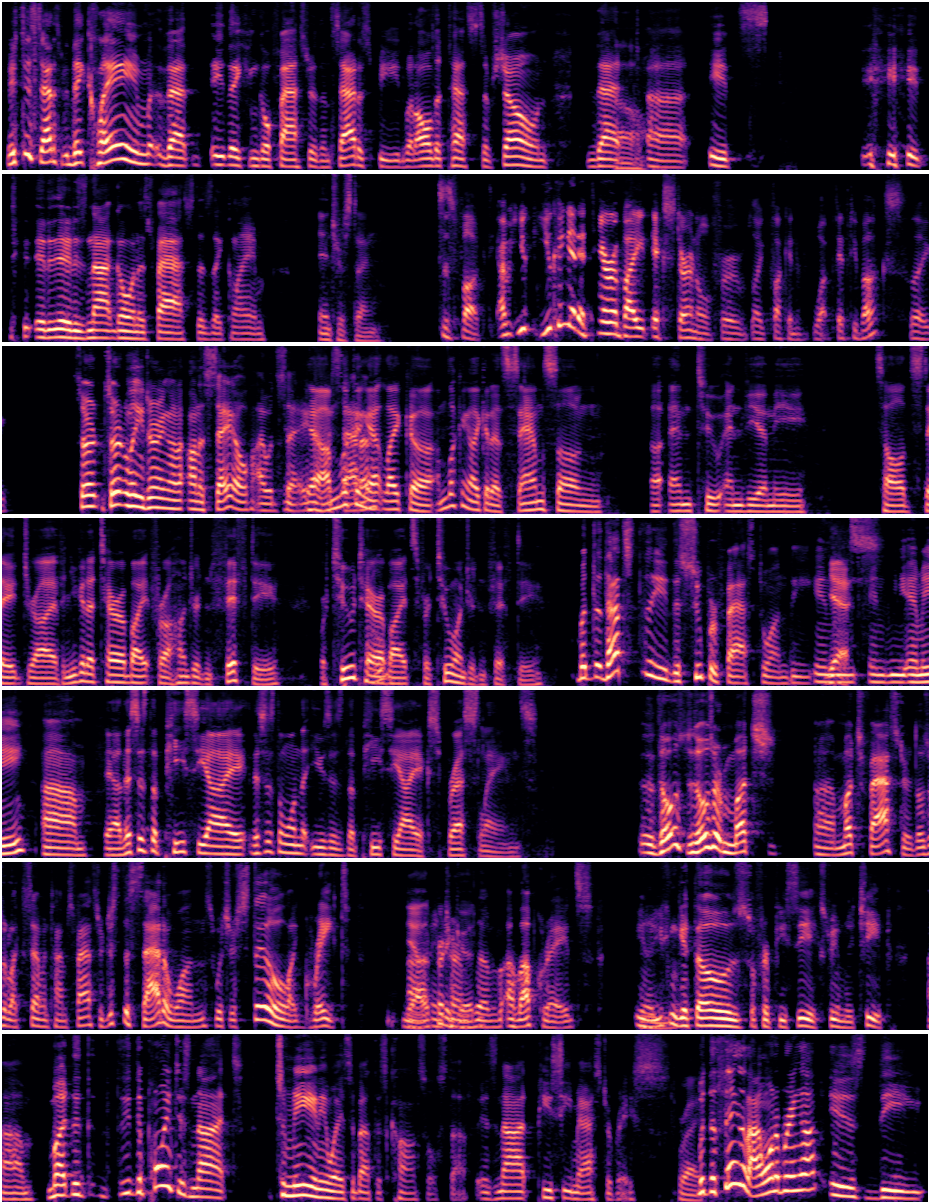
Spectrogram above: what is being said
It's just SATA speed. They claim that it- they can go faster than SATA speed, but all the tests have shown that Oh. uh, it's it, it it is not going as fast as they claim. Interesting. This is fucked. I mean, you you can get a terabyte external for like fucking what fifty bucks? Like, Cer- certainly during on, on a sale, I would say. Yeah, I'm looking SATA. at like uh I'm looking like at a Samsung uh, M2 NVMe solid state drive, and you get a terabyte for 150, or two terabytes for 250. but th- that's the the super fast one, the in Yes. NVMe. Um, Yeah, this is the PCI. This is the one that uses the PCI Express lanes. those those are much uh, much faster. Those are like seven times faster. Just the SATA ones, which are still like great. Yeah, uh, they're pretty in terms good. Of, of upgrades. You know, you Mhm. can get those for PC extremely cheap. Um, but the, the the point is not to me, anyways, about this console stuff is not PC Master Race. Right. But the thing that I want to bring up is the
